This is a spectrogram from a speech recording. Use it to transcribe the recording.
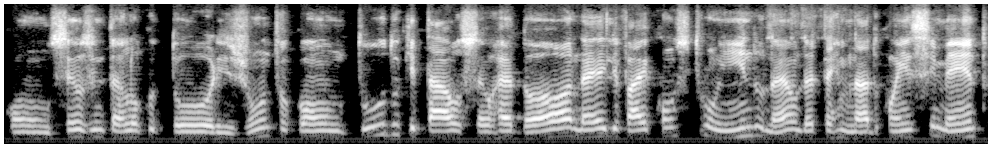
com seus interlocutores, junto com tudo que está ao seu redor, né, ele vai construindo né, um determinado conhecimento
